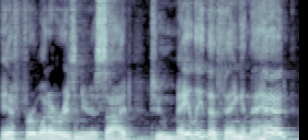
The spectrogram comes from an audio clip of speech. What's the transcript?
If for whatever reason you decide to melee the thing in the head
